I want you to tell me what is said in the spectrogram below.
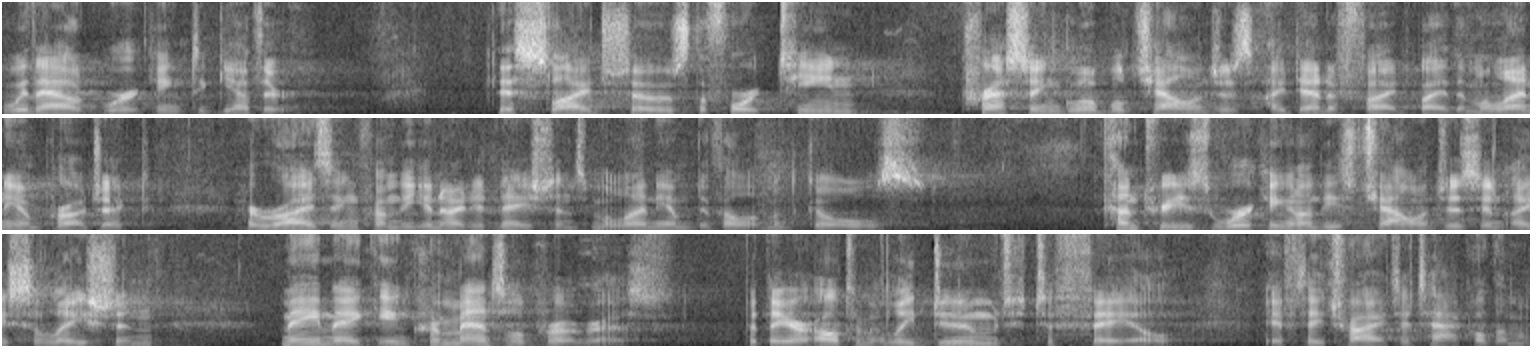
without working together. This slide shows the 14 pressing global challenges identified by the Millennium Project arising from the United Nations Millennium Development Goals. Countries working on these challenges in isolation may make incremental progress, but they are ultimately doomed to fail if they try to tackle them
